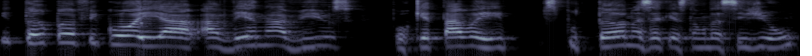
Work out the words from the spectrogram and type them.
E Tampa ficou aí a, a ver navios, porque estava aí disputando essa questão da Seed 1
